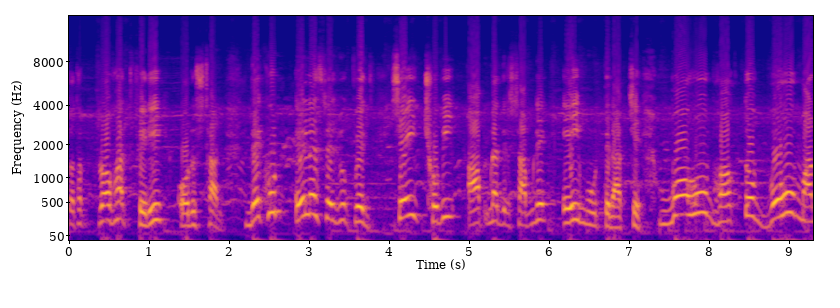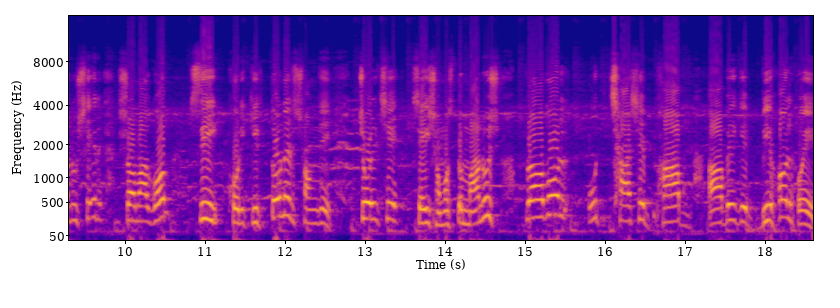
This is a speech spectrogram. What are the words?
তথা প্রভাত ফেরি অনুষ্ঠান। দেখুন এল এস ফেসবুক পেজ সেই ছবি আপনাদের সামনে এই মুহূর্তে রাখছে। বহু ভক্ত, বহু মানুষের সমাগম, শ্রী হরিকীর্তনের সঙ্গে চলছে সেই সমস্ত মানুষ। প্রবল উচ্ছ্বাসে, ভাব, আবেগে বিহল হয়ে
